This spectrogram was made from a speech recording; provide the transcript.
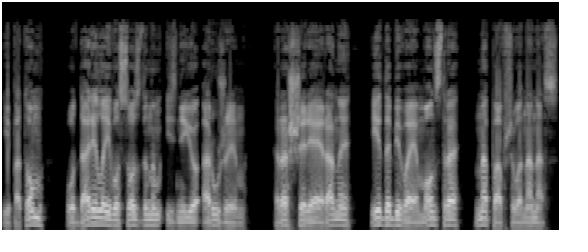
и потом ударила его созданным из нее оружием, расширяя раны и добивая монстра, напавшего на нас.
